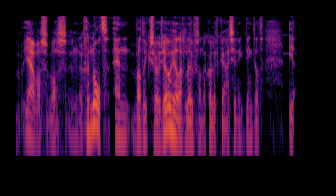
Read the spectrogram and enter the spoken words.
ja, was, was een genot. En wat ik sowieso heel erg leuk vond aan de kwalificatie, en ik denk dat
